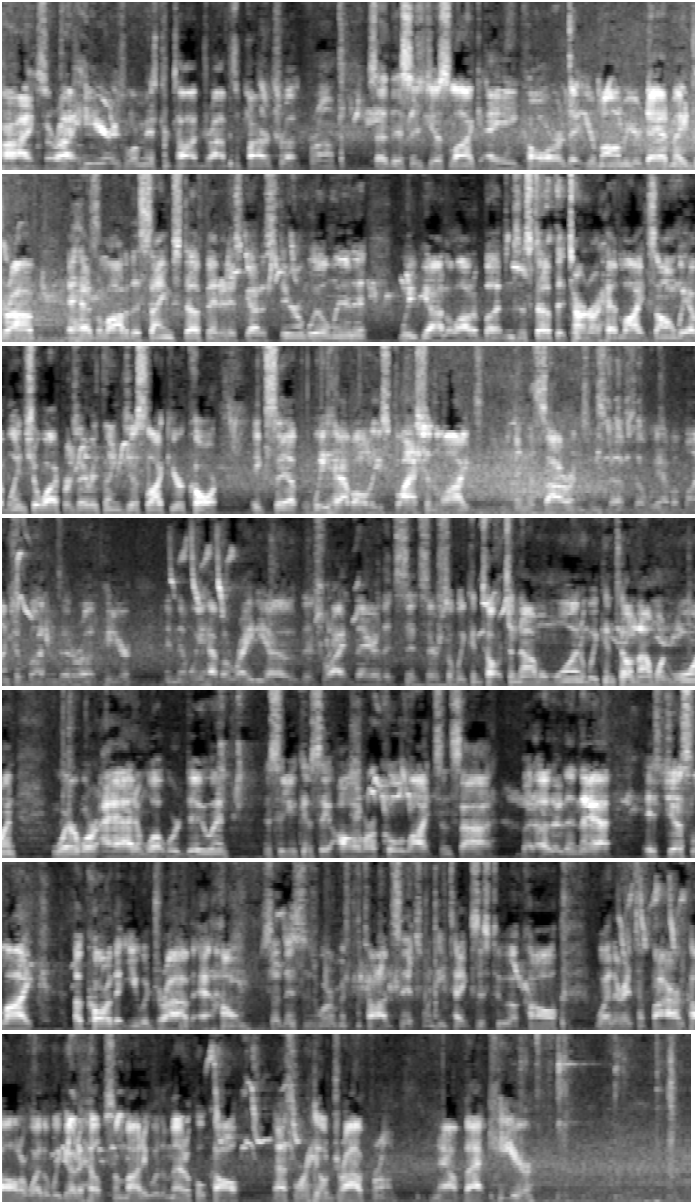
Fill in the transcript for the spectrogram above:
All right, so right here is where Mr. Todd drives the fire truck from. So this is just like a car that your mom or your dad may drive. It has a lot of the same stuff in it. It's got a steering wheel in it. We've got a lot of buttons and stuff that turn our headlights on. We have windshield wipers, everything just like your car, except we have all these flashing lights and the sirens and stuff. So we have a bunch of buttons that are up here. And then we have a radio that's right there that sits there so we can talk to 911 and we can tell 911 where we're at and what we're doing. And so you can see all of our cool lights inside. But other than that, it's just like a car that you would drive at home. So this is where Mr. Todd sits when he takes us to a call, whether it's a fire call or whether we go to help somebody with a medical call, that's where he'll drive from. Now back here,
